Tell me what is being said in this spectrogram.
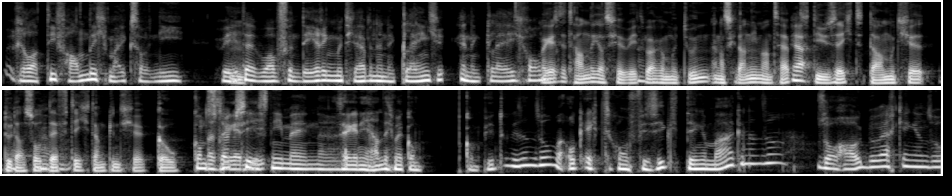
relatief handig, maar ik zou niet weten wat fundering moet je hebben in een, klein, in een kleigrond. Maar is het handig als je weet wat je moet doen en als je dan iemand hebt Ja. die je zegt, dan moet je, doe dat zo Ja. deftig, dan kun je go. Constructie is niet mijn... eh, Zeg je niet handig met com- computers en zo, maar ook echt gewoon fysiek dingen maken en zo? Zo houtbewerking en zo,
